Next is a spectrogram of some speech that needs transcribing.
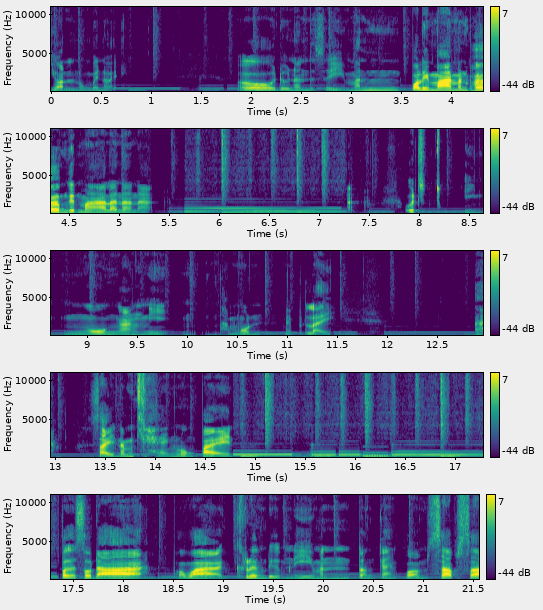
หย่อนลงไปหน่อย โอ้ดูนั่นสิมันปริมาณมันเพิ่มขึ้นมาแล้วน่ะนะอะโอ๊ยอีโง่งั่งนี่ทำหนไม่เป็นไรอะใส่น้ำแข็งลงไป เปิดโซดา เพราะว่าเครื่องดื่มนี้มันต้องการความซาบซ่า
